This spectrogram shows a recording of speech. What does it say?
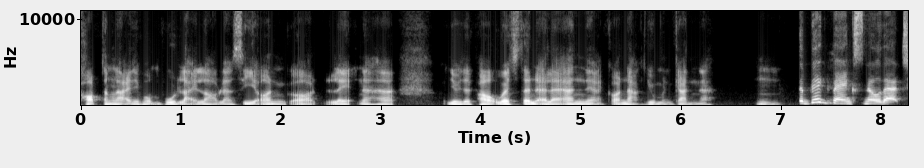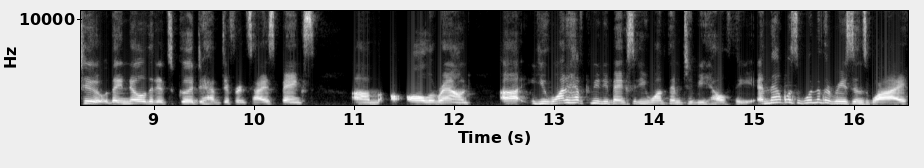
ขอบทั้งหลายที่ผมพูดหลายรอบแล้วซีออนก็เละนะฮะโดยเฉพาะ Western Alliance เนี่ยก็หนักอยู่เหมือนกันนะ the big banks know that too. They know that it's good to have different sized banks um, a- all around. Uh, you want to have community banks and you want them to be healthy. And that was one of the reasons why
